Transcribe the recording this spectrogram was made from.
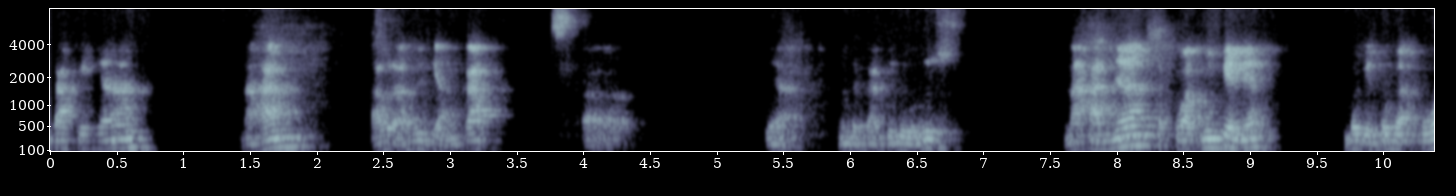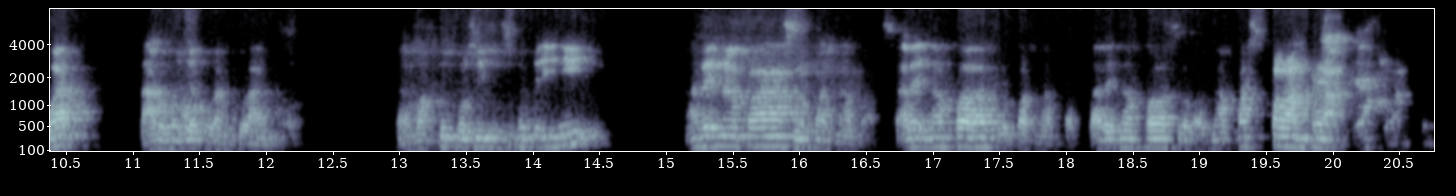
kakinya nahan lalu nanti diangkat uh, ya mendekati lurus nahannya sekuat mungkin ya. Begitu nggak kuat taruh aja pelan-pelan. Nah, waktu posisi seperti ini tarik nafas lepas nafas tarik nafas lepas nafas tarik nafas lepas nafas pelan-pelan ya pelan-pelan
